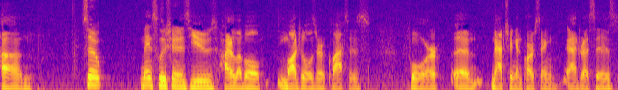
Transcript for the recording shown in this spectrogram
Um, so main solution is use higher level modules or classes for um, matching and parsing addresses,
